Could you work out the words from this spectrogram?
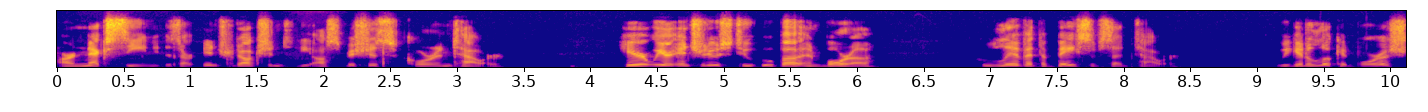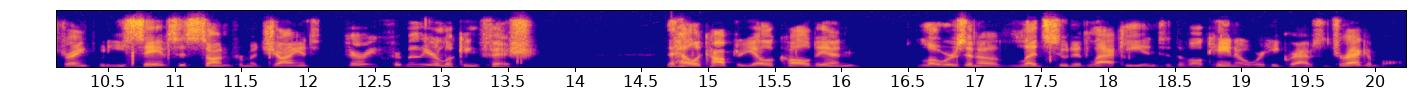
Our next scene is our introduction to the auspicious Korin Tower. Here we are introduced to Upa and Bora, who live at the base of said tower. We get a look at Bora's strength when he saves his son from a giant, very familiar looking fish. The helicopter Yellow called in lowers in a lead suited lackey into the volcano where he grabs the Dragon Ball,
